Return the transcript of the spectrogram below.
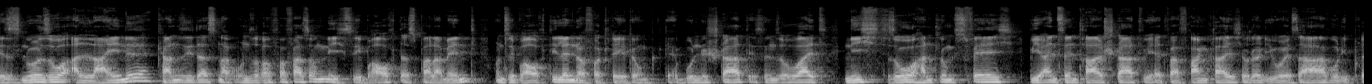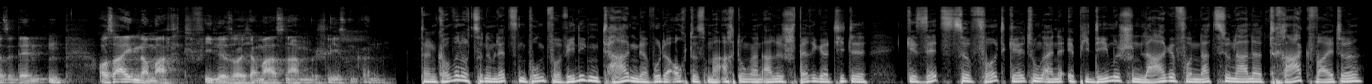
Es ist nur so, alleine kann sie das nach unserer Verfassung nicht. Sie braucht das Parlament und sie braucht die Ländervertretung. Der Bundesstaat ist insoweit nicht so handlungsfähig wie ein Zentralstaat wie etwa Frankreich oder die USA, wo die Präsidenten aus eigener Macht viele solcher Maßnahmen beschließen können. Dann kommen wir noch zu einem letzten Punkt. Vor wenigen Tagen, da wurde auch das mal Achtung an alle sperriger Titel Gesetz zur Fortgeltung einer epidemischen Lage von nationaler Tragweite,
